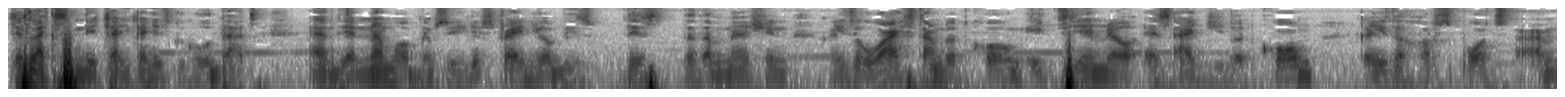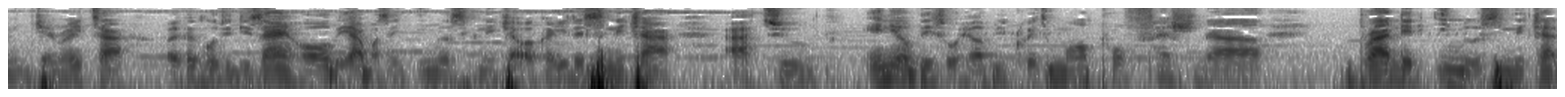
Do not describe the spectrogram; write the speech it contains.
just like signature. You can just Google that, and there are a number of them. So you just try any of these, this that I mentioned. You can use the wisestamp.com, htmlsig.com. You can use the HubSpot um, generator, or you can go to Designhill. They have an email signature, or you can use the signature uh, to. Any of these will help you create more professional branded email signature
